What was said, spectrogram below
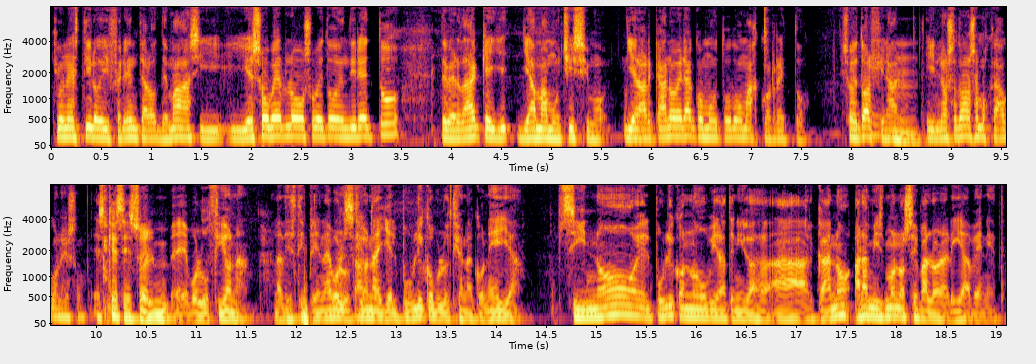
Tiene un estilo diferente a los demás y, y eso verlo sobre todo en directo, de verdad que ll- llama muchísimo. Y el arcano era como todo más correcto. Sobre todo al final. Mm. Y nosotros nos hemos quedado con eso. Es que es eso, evoluciona. La disciplina evoluciona Exacto. y el público evoluciona con ella. Si no, el público no hubiera tenido a, Arcano, ahora mismo no se valoraría a Bennett.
